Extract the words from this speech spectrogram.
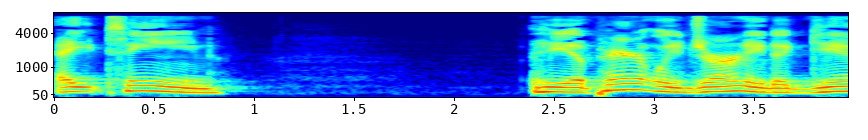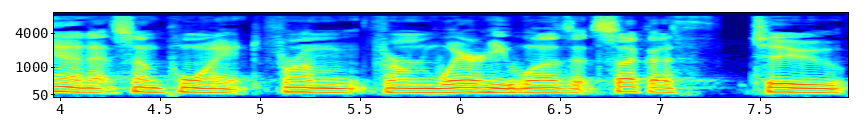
18 he apparently journeyed again at some point from from where he was at Succoth to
